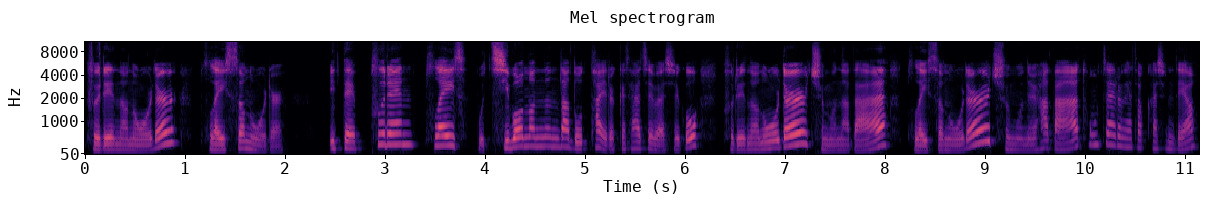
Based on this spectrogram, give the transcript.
Put in an order, place an order. 이때 put in, place, 뭐 집어넣는다, 놓다 이렇게 하지 마시고 put in an order, 주문하다, place an order, 주문을 하다 통째로 해석하시면 돼요.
